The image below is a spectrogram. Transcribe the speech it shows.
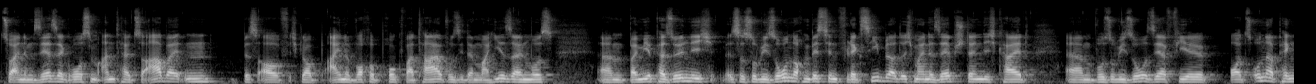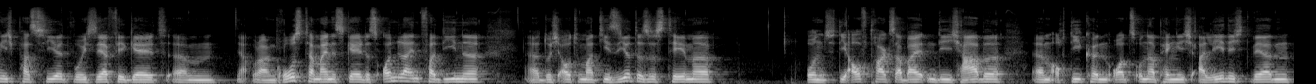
zu einem sehr, sehr großen Anteil zu arbeiten, bis auf, ich glaube, eine Woche pro Quartal, wo sie dann mal hier sein muss. Ähm, bei mir persönlich ist es sowieso noch ein bisschen flexibler durch meine Selbstständigkeit, ähm, wo sowieso sehr viel ortsunabhängig passiert, wo ich sehr viel Geld ähm, ja, oder einen Großteil meines Geldes online verdiene, äh, durch automatisierte Systeme und die Auftragsarbeiten, die ich habe, ähm, auch die können ortsunabhängig erledigt werden.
